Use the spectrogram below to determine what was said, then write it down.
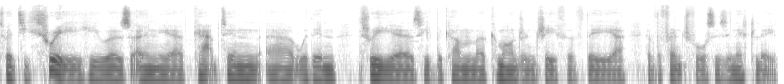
23, he was only a captain. Uh, within three years, he'd become commander in chief of the, uh, of the French forces in Italy.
